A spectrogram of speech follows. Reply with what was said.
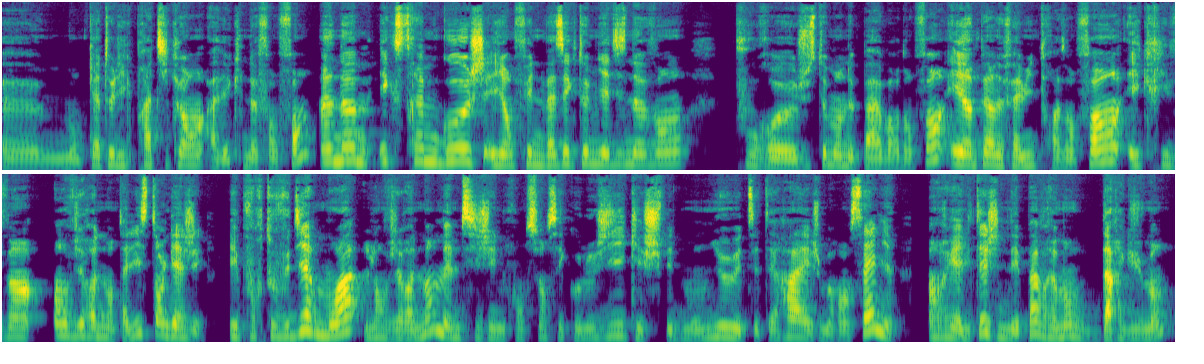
euh, catholique pratiquant avec neuf enfants, un homme extrême gauche ayant fait une vasectomie à 19 ans, pour euh, justement ne pas avoir d'enfants, et un père de famille de trois enfants, écrivain environnementaliste engagé. Et pour tout vous dire, moi, l'environnement, même si j'ai une conscience écologique et je fais de mon mieux, etc., et je me renseigne, en réalité, je n'ai pas vraiment d'argument.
